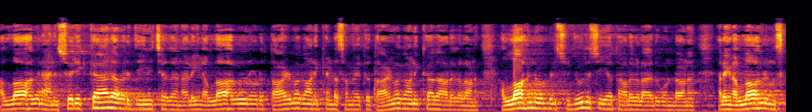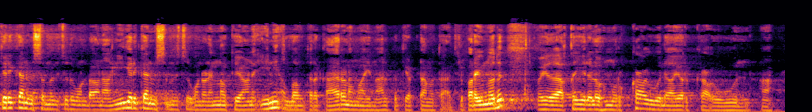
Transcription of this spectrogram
അള്ളാഹുവിനെ അനുസരിക്കാതെ അവർ ജീവിച്ചതാണ്. അല്ലെങ്കിൽ അള്ളാഹുവിനോട് താഴ്മ കാണിക്കേണ്ട സമയത്ത് താഴ്മ കാണിക്കാത്ത ആളുകളാണ്. അള്ളാഹുവിന് മുമ്പിൽ സുജൂത് ചെയ്യാത്ത ആളുകളായതുകൊണ്ടാണ്. അല്ലെങ്കിൽ അള്ളാഹുവിനെ നിസ്കരിക്കാൻ വിസമ്മതിച്ചത് കൊണ്ടാണ് അംഗീകരിക്കാൻ വിസമ്മതിച്ചത് കൊണ്ടാണ് എന്നൊക്കെയാണ് ഇനി അള്ളാഹു തല കാരണമായി നാൽപ്പത്തി എട്ടാമത്തെ ആയത്തിൽ പറയുന്നത്. ൂൻ ആ.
